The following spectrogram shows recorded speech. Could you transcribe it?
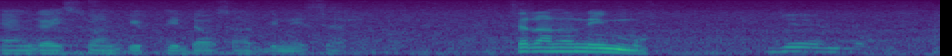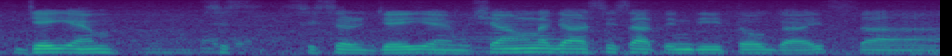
ayan guys 150 daw sabi ni sir. Sir ano name mo? JM si, si Sir JM siya ang nag-assist sa atin dito guys sa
